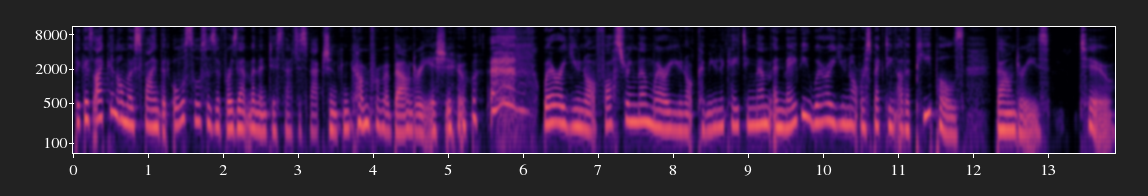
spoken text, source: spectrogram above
because I can almost find that all sources of resentment and dissatisfaction can come from a boundary issue. where are you not fostering them? Where are you not communicating them? And maybe where are you not respecting other people's boundaries too?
